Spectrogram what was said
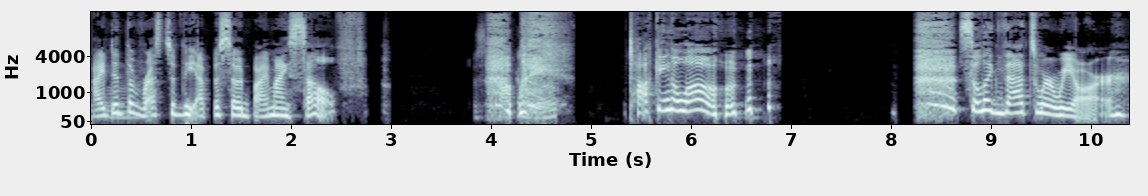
I did the mm. rest of the episode by myself, Just talking. talking alone. so, like, that's where we are,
